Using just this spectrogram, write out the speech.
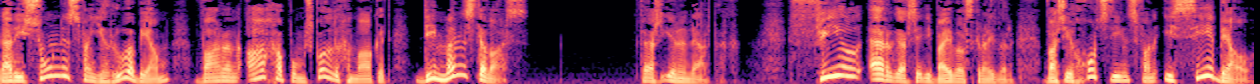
dat die sondes van Jerobeam waaraan Agab hom skuldig gemaak het, die minste was. Vers 31. Veel erger sê die Bybelskrywer was die godsdiens van Isebel.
